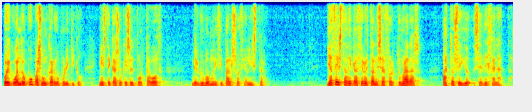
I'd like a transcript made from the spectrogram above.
Porque cuando ocupas un cargo político, y en este caso que es el portavoz del Grupo Municipal Socialista, y hace estas declaraciones tan desafortunadas, acto seguido se deja el acta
